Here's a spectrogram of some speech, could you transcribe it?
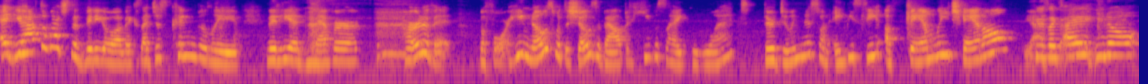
and you have to watch the video of it because I just couldn't believe that he had never heard of it before. He knows what the show's about, but he was like, "What? They're doing this on ABC, a family channel?" Yeah, he was like, I, you know,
